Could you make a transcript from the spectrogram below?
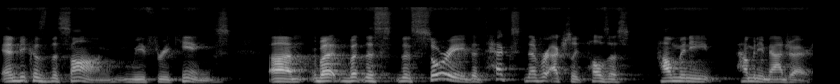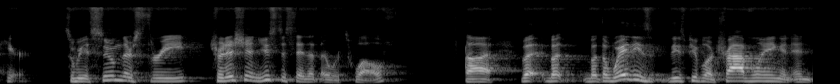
and because the song, We Three Kings. Um, but but this, this story, the text never actually tells us how many, how many magi are here. So we assume there's three. Tradition used to say that there were 12. Uh, but, but, but the way these, these people are traveling and, and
